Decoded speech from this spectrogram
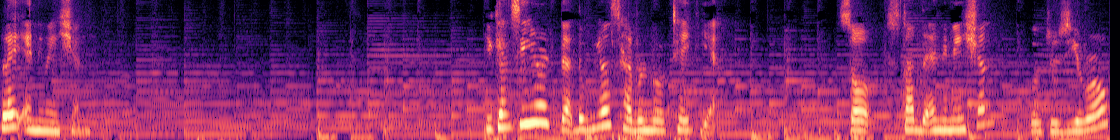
Play animation. You can see here that the wheels haven't rotated yet. So stop the animation, go to 0.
